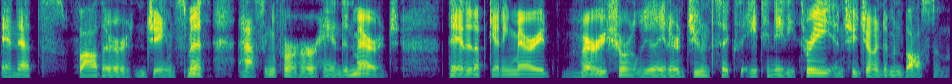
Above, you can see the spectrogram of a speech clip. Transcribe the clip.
Annette's father, James Smith, asking for her hand in marriage. They ended up getting married very shortly later, June 6, 1883, and she joined him in Boston.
